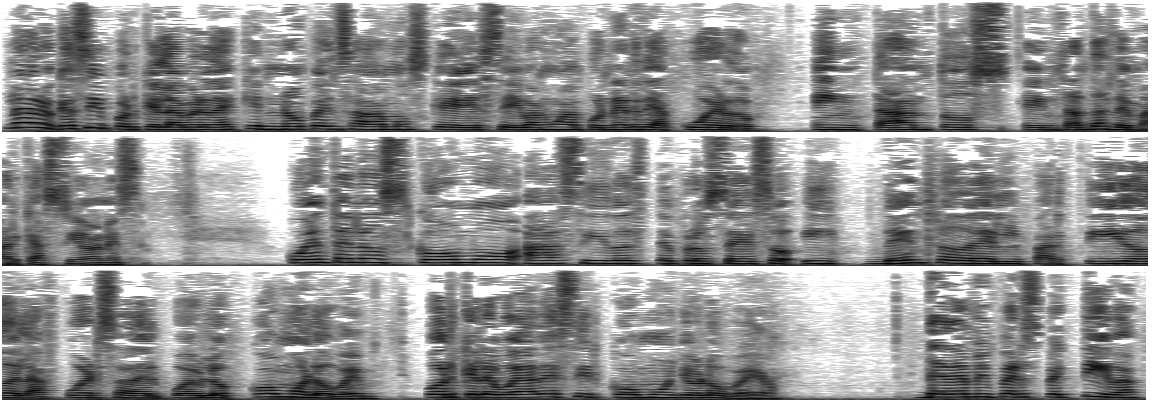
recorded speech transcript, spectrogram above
Claro que sí, porque la verdad es que no pensábamos que se iban a poner de acuerdo en tantos, en tantas demarcaciones. Cuéntenos cómo ha sido este proceso y dentro del partido de la Fuerza del Pueblo, ¿cómo lo ven? Porque le voy a decir cómo yo lo veo. Desde mi perspectiva,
